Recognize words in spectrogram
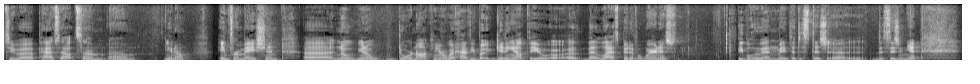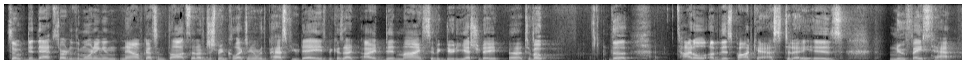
to uh, pass out some, um, you know, information. Uh, no, you know, door knocking or what have you, but getting out the uh, uh, that last bit of awareness. People who hadn't made the decision, uh, decision yet. So did that, started the morning, and now I've got some thoughts that I've just been collecting over the past few days because I I did my civic duty yesterday to vote. The title of this podcast today is New Face Tat.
